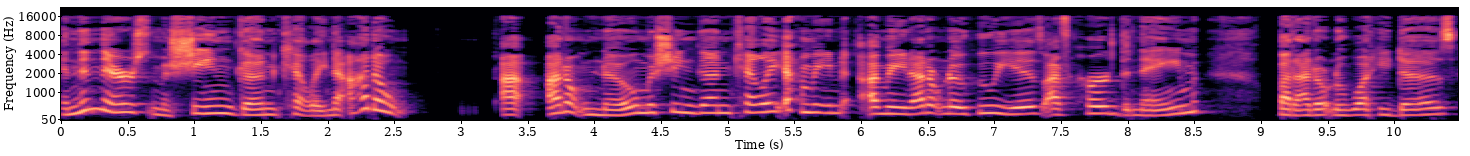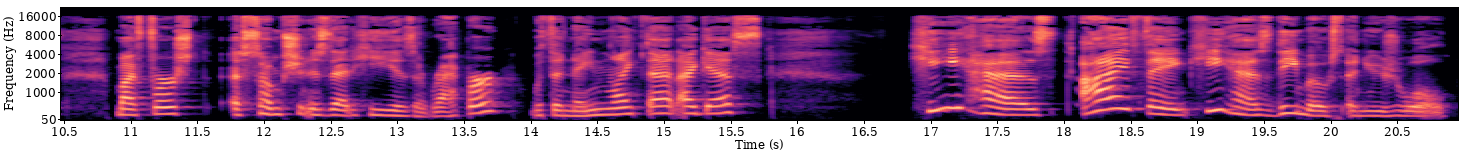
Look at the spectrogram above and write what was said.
And then there's Machine Gun Kelly. Now, I don't I, I don't know Machine Gun Kelly. I mean, I mean, I don't know who he is. I've heard the name, but I don't know what he does. My first assumption is that he is a rapper with a name like that, I guess. He has, I think he has the most unusual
